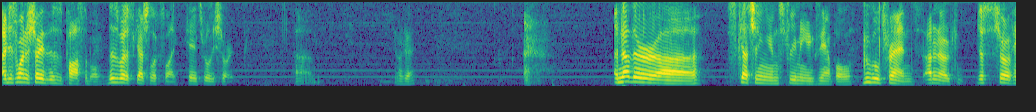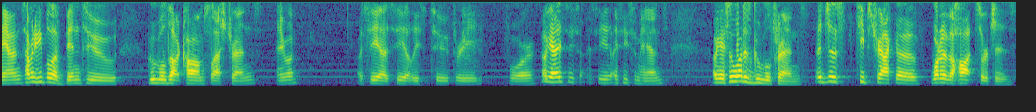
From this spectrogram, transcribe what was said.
I just want to show you that this is possible. This is what a sketch looks like. Okay, it's really short. Um, okay. Another uh, sketching and streaming example, Google Trends. I don't know, just show of hands. How many people have been to google.com slash trends? Anyone? I see, I see at least two, three, four. Okay, I see, I see, I see some hands. Okay, so what is Google Trends? It just keeps track of what are the hot searches.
